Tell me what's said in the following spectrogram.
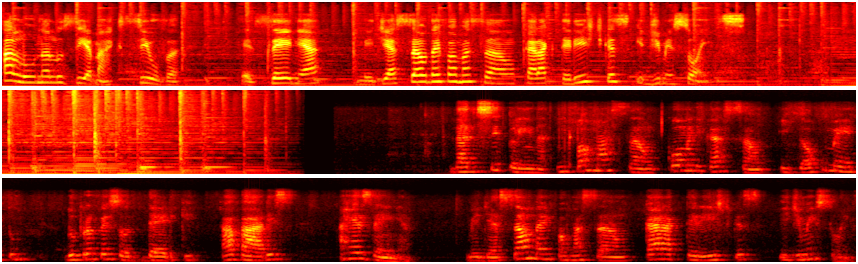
aluna Luzia Marques Silva. Resenha, mediação da informação, características e dimensões. Da disciplina Informação, Comunicação e Documento, do professor Derek Tavares, a resenha, mediação da informação, características e dimensões.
